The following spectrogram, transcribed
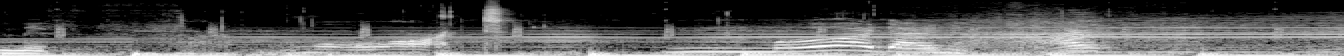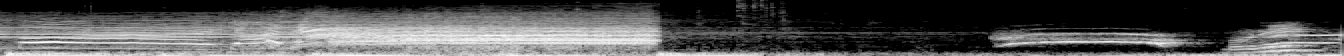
Me vermoord. Moordenaar. Moordenaar! Monique?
